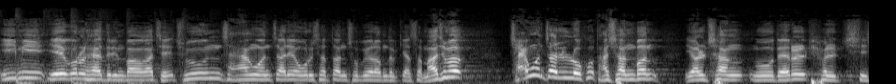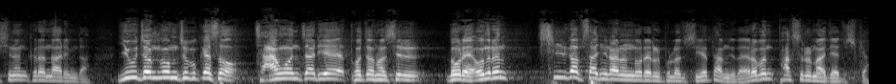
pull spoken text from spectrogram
이미 예고를 해드린 바와 같이 준장원 자리에 오르셨던 주부 여러분들께서 마지막 장원 자리를 놓고 다시 한번 열창 무대를 펼치시는 그런 날입니다. 유정금 주부께서 장원 자리에 도전하실 노래 오늘은 칠갑산이라는 노래를 불러주시겠다 합니다. 여러분 박수를 맞이해 주십시오.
